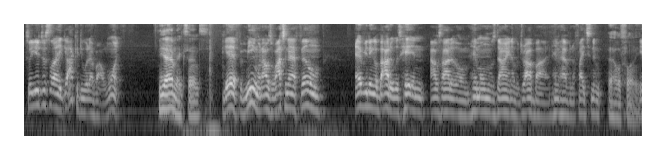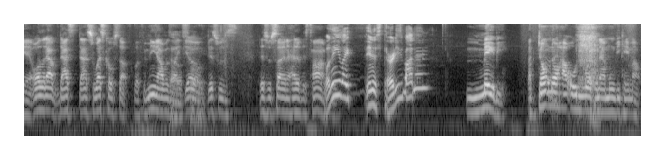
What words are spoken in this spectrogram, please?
So you're just like, yo, I could do whatever I want. Yeah, that makes sense. Yeah, for me, when I was watching that film, everything about it was hitting outside of um, him almost dying of a drive-by and him having to fight Snoop. That was funny. Yeah, all of that. That's that's West Coast stuff. But for me, I was That like, was yo, funny. this was this was something ahead of his time. Wasn't he like in his thirties by then? Maybe. I don't know how old he was when that movie came out,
